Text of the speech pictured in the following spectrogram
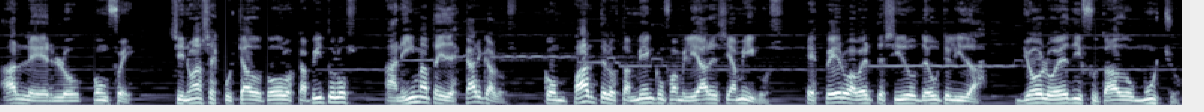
al leerlo con fe. Si no has escuchado todos los capítulos, anímate y descárgalos. Compártelos también con familiares y amigos. Espero haberte sido de utilidad. Yo lo he disfrutado mucho.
